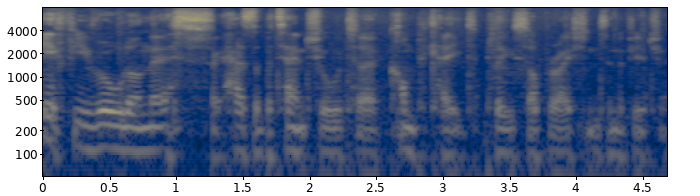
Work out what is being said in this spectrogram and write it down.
if you rule on this, it has the potential to complicate police operations in the future.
